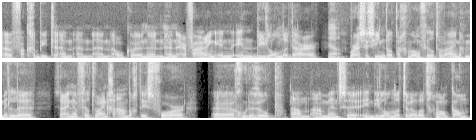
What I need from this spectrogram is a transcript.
eh, vakgebied en, en, en ook hun, hun ervaring in, in die landen daar. Ja. Waar ze zien dat er gewoon veel te weinig middelen zijn en veel te weinig aandacht is voor uh, goede hulp aan, aan mensen in die landen, terwijl dat gewoon kan.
